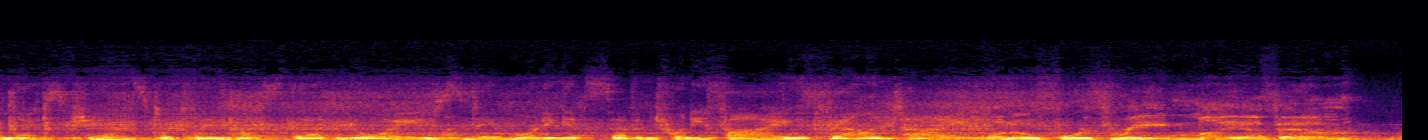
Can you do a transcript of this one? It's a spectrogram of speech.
next chance to play What's That Noise? Monday morning at 725 with Valentine. 1043 My FM.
